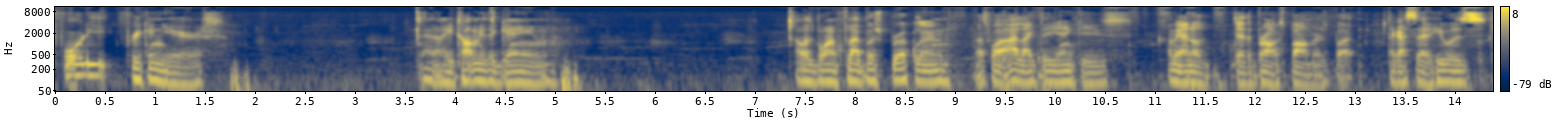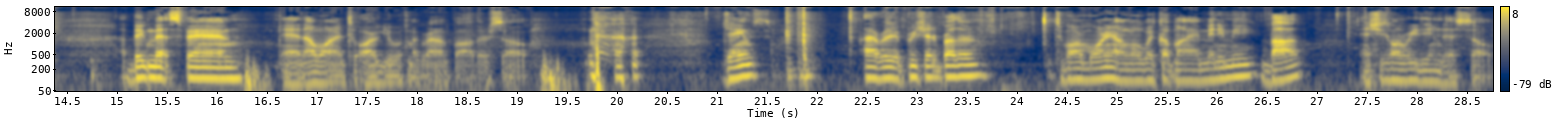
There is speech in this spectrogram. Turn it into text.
40 freaking years. And uh, he taught me the game. I was born in Flatbush, Brooklyn. That's why I like the Yankees. I mean, I know they're the Bronx Bombers, but like I said, he was a big Mets fan, and I wanted to argue with my grandfather. So, James, I really appreciate it, brother. Tomorrow morning, I'm going to wake up my mini-me, Bob, and she's going to redeem this. So,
